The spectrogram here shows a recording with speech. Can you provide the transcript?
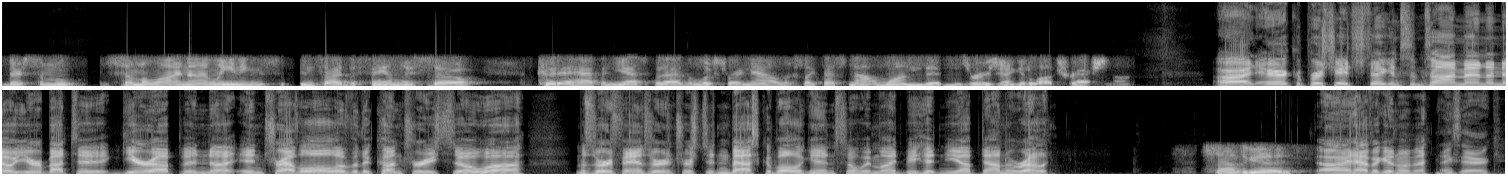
there's some some Illini leanings inside the family. So, could it happen? Yes, but as it looks right now, it looks like that's not one that Missouri's going to get a lot of traction on. All right, Eric, appreciate you taking some time, man. I know you're about to gear up and uh, and travel all over the country, so uh, Missouri fans are interested in basketball again, so we might be hitting you up down the road. Sounds good. All right, have a good one, man. Thanks, Eric.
